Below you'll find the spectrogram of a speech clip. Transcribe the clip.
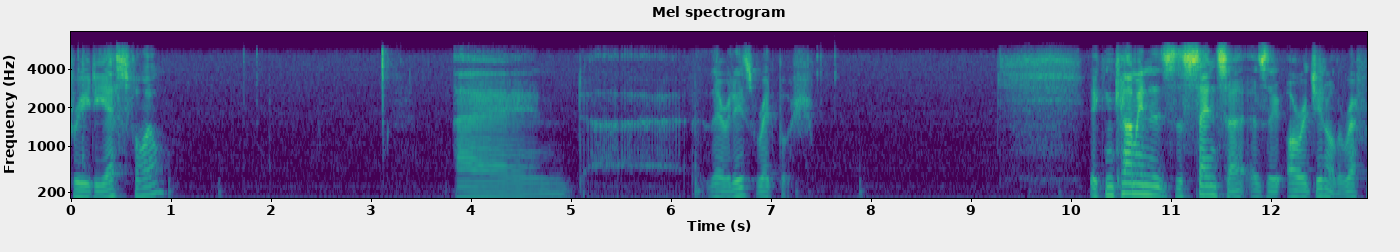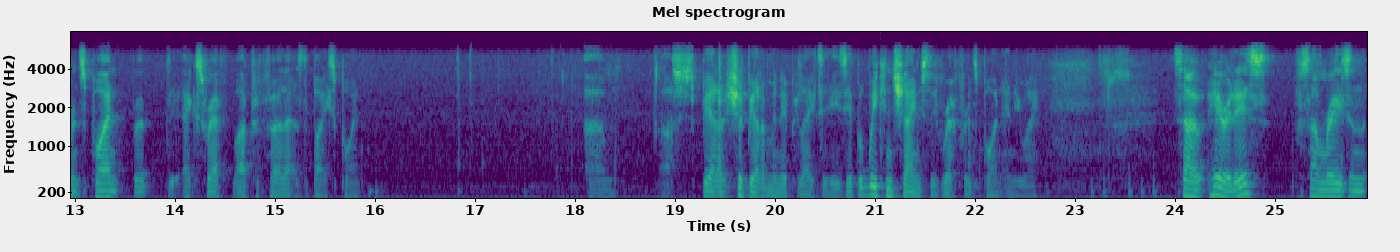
3ds file and uh, there it is red bush. It can come in as the center, as the origin or the reference point, but the XREF, I prefer that as the base point. Um, I should be, able to, should be able to manipulate it easier, but we can change the reference point anyway. So here it is. For some reason,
